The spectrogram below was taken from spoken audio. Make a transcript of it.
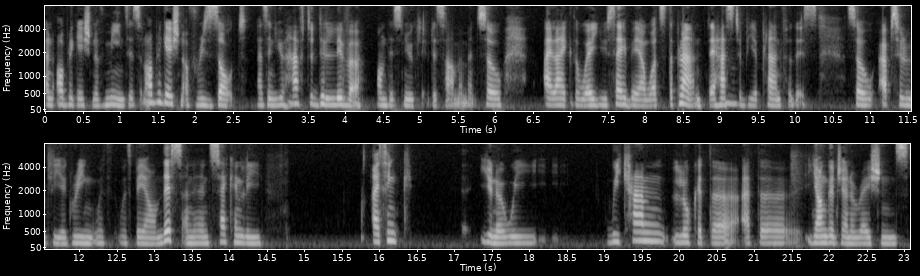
an obligation of means it's an obligation of result as in you have to deliver on this nuclear disarmament. So i like the way you say bea what's the plan? There has mm. to be a plan for this. So absolutely agreeing with with bea on this. And then secondly i think you know we we can look at the at the younger generations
